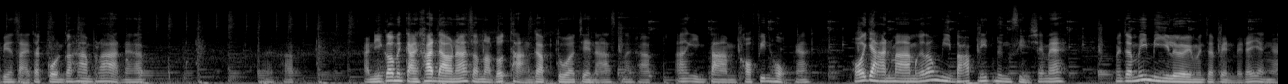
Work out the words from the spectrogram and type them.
เป็นสายจักกลก็ห้ามพลาดนะครับนะครับ อันนี้ก็เป็นการคาดเดานะสำหรับรถถังกับตัวเจนัสนะครับ อ้างอิงตามคอฟฟิน6นะ เพราะยานมามันก็ต้องมีบัฟนิดนึงสิใช่ไหมมันจะไม่มีเลยมันจะเป็นไปได้ยังไง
